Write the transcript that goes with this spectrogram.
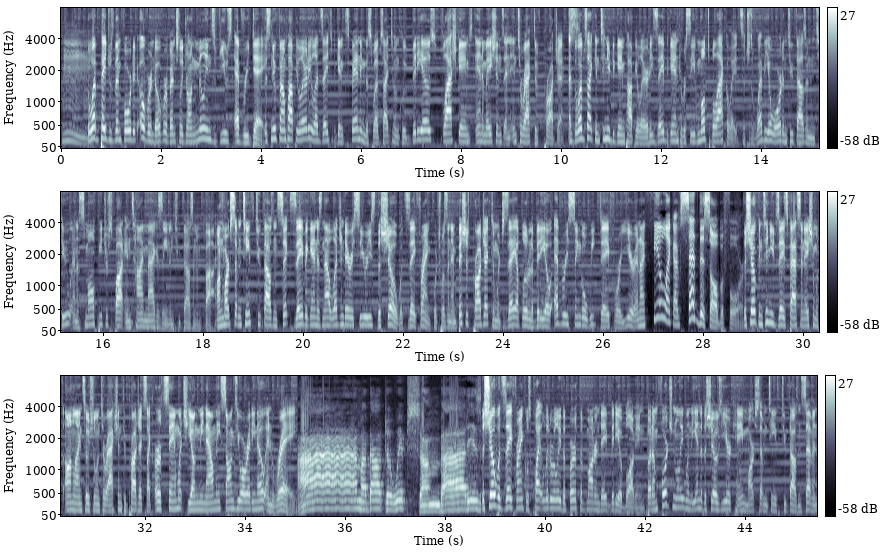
Hmm. The webpage was then forwarded over and over, eventually drawing millions of views every day. This newfound popularity led Ze to begin expanding this website to include videos, flash games, animations, and interactive projects. As the website continued to gain popularity, Ze began to receive multiple accolades, such as a Webby Award in 2002 and a small feature spot in Time magazine in 2005. On March 17, 2006, Ze began his now legendary series The Show with Ze Frank, which was an ambitious project in which Ze uploaded a video every single weekday for a year, and I feel like I've said this all before. The show continued Ze's fast fascination with online social interaction through projects like Earth Sandwich, Young Me Now Me, Songs You Already Know, and Ray. I'm about to whip somebody's. The show with Ze Frank was quite literally the birth of modern day video blogging, but unfortunately, when the end of the show's year came, March 17, 2007,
